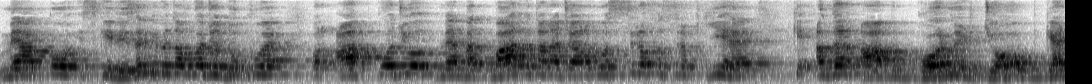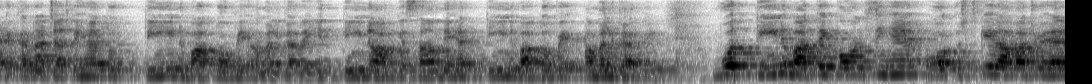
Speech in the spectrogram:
मैं आपको इसकी रीजन भी बताऊँगा जो दुख हुआ है, और आपको जो मैं बात बताना चाह रहा हूँ, वो सिर्फ़ सिर्फ़ ये है कि अगर आप गवर्नमेंट जॉब गेट करना चाहते हैं तो तीन बातों पे अमल कर रहे हैं। ये तीन आपके सामने है, तीन बातों पे अमल कर रहे हैं। वो तीन बातें कौन सी हैं, और उसके अलावा जो है,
